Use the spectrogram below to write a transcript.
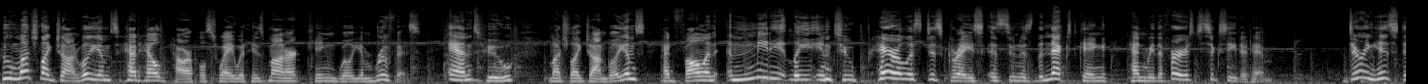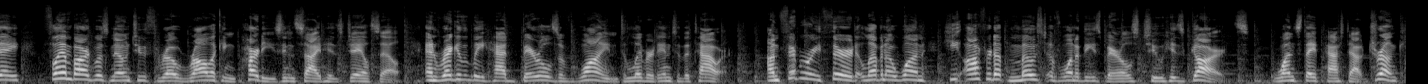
who, much like John Williams, had held powerful sway with his monarch, King William Rufus, and who, much like John Williams, had fallen immediately into perilous disgrace as soon as the next king, Henry I, succeeded him. During his stay, Flambard was known to throw rollicking parties inside his jail cell and regularly had barrels of wine delivered into the tower. On February 3, 1101, he offered up most of one of these barrels to his guards. Once they passed out drunk,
